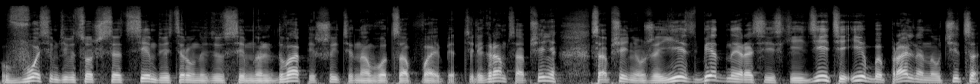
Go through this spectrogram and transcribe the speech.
8 967 200 ровно 9702. Пишите нам WhatsApp, Viber, Telegram сообщения. Сообщения уже есть. Бедные российские дети, им бы правильно научиться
